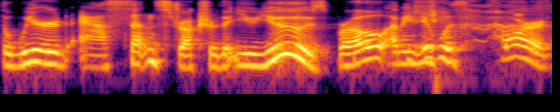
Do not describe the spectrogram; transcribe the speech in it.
the weird ass sentence structure that you use, bro. I mean, it was hard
